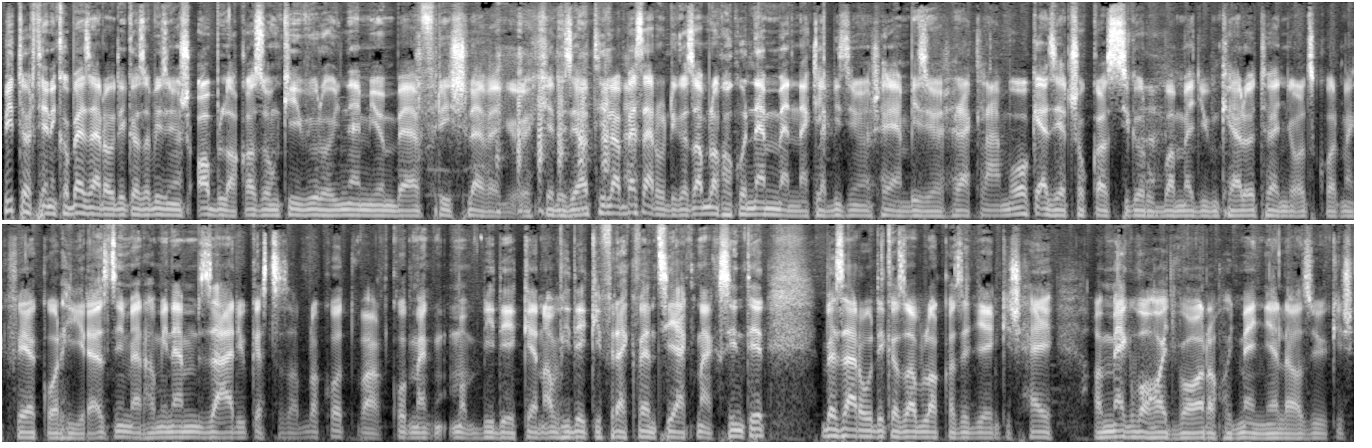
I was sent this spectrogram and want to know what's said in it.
Mi történik, ha bezáródik az a bizonyos ablak azon kívül, hogy nem jön be friss levegő? Kérdezi Attila. Bezáródik az ablak, akkor nem mennek le bizonyos helyen bizonyos reklámok, ezért sokkal szigorúbban megyünk el 58-kor, meg félkor hírezni, mert ha mi nem zárjuk ezt az ablakot, akkor meg a vidéken, a vidéki frekvenciáknál szintén bezáródik az ablak, az egy ilyen kis hely, a meg hagyva arra, hogy menjen le az ő kis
